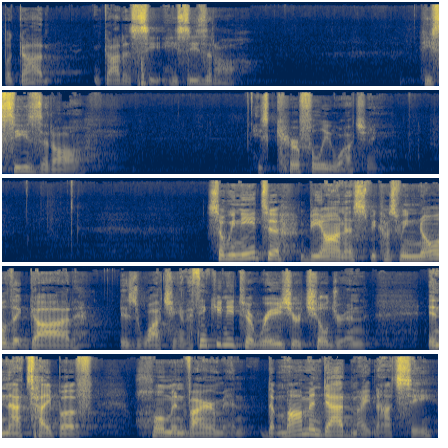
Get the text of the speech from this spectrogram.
But God, God is see, He sees it all. He sees it all. He's carefully watching. So we need to be honest because we know that God is watching. And I think you need to raise your children in that type of home environment that mom and dad might not see,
